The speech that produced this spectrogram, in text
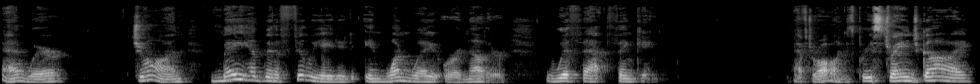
and where John may have been affiliated in one way or another with that thinking. After all, he was a pretty strange guy.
